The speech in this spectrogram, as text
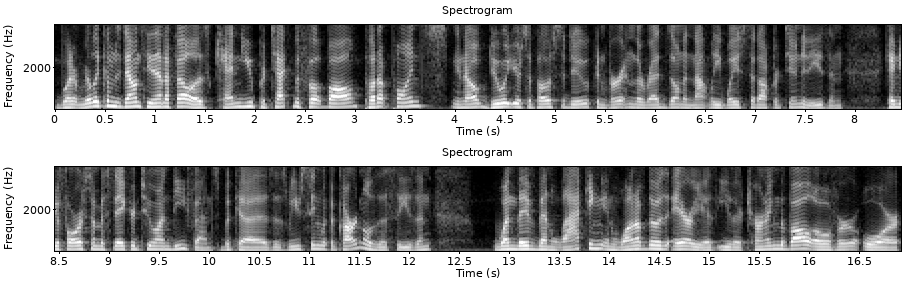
What it really comes down to the NFL is can you protect the football, put up points, you know, do what you're supposed to do, convert in the red zone and not leave wasted opportunities, and can you force a mistake or two on defense? Because as we've seen with the Cardinals this season, when they've been lacking in one of those areas, either turning the ball over or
